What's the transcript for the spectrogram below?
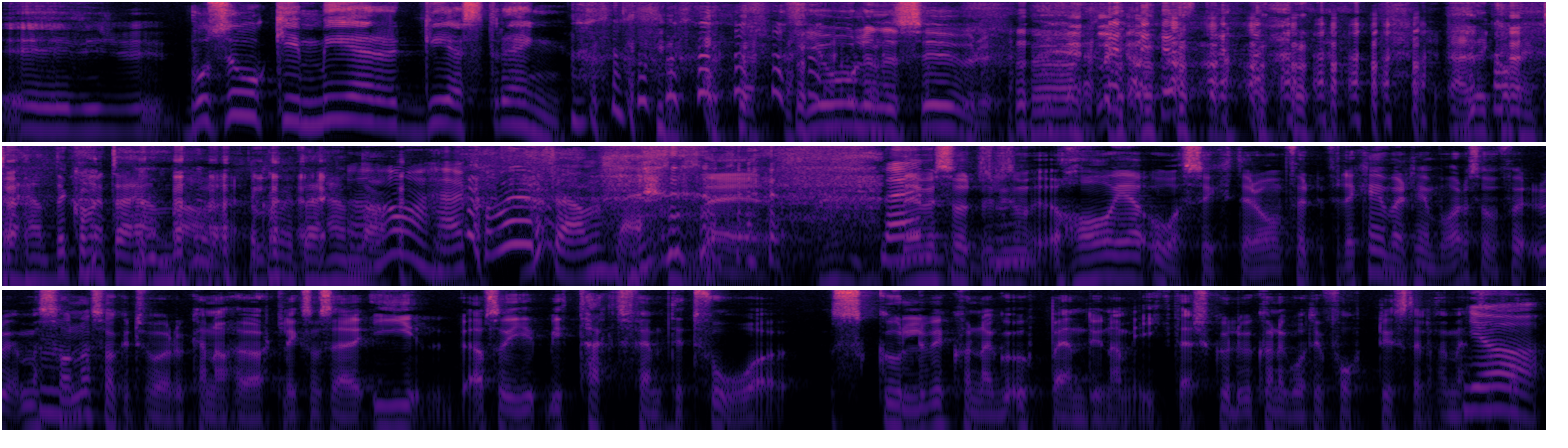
eh, Bouzouki, mer G-sträng. Fiolen är sur. Ja, det kommer inte att hända. Det kommer inte att hända. Det kommer inte att hända. Ja, här kommer det fram. Nej. Nej. Nej. Nej, men så, liksom, har jag åsikter om, för, för det kan ju verkligen vara så, för, men Mm. sådana saker tror jag du kan ha hört, liksom så här, i, alltså i, i takt 52, skulle vi kunna gå upp en dynamik där? Skulle vi kunna gå till 40 istället för Ja,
